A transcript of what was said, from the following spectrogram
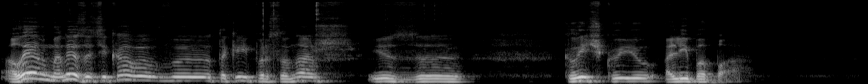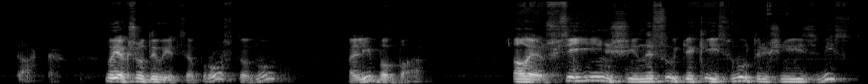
Але мене зацікавив е, такий персонаж із е, кличкою Алі Баба. Так. Ну, якщо дивитися просто, ну, Алі Баба. Але ж всі інші несуть якийсь внутрішній зміст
